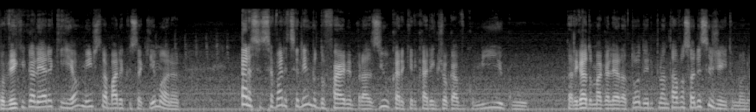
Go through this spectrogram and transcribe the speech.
Eu vi que a galera que realmente trabalha com isso aqui, mano. Cara, você, você lembra do Farm Brasil, cara? Aquele carinha que jogava comigo, tá ligado? Uma galera toda, ele plantava só desse jeito, mano.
